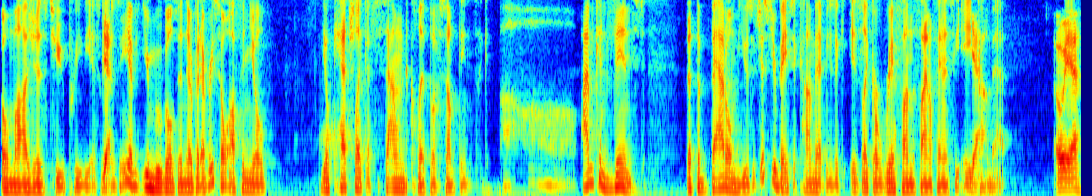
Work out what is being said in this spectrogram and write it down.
homages to previous Yeah. games. You have your Moogles in there, but every so often you'll you'll catch like a sound clip of something. It's like, oh, I'm convinced that the battle music, just your basic combat music, is like a riff on the Final Fantasy VIII Yeah. combat. Oh yeah,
